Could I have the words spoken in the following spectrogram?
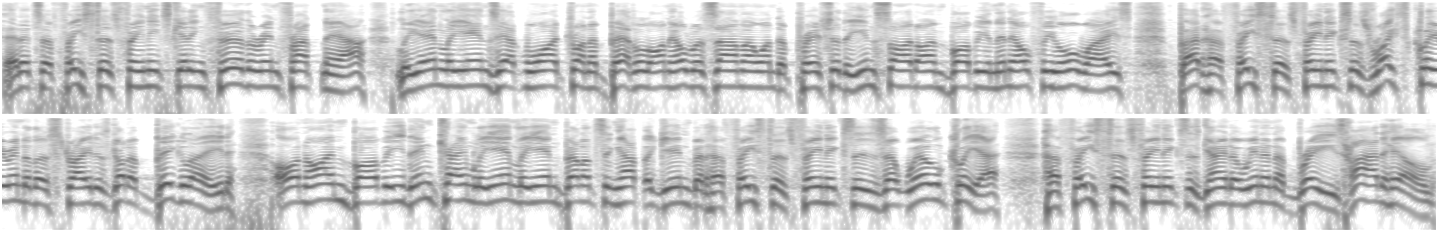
And it's Hephaestus Phoenix getting further in front now. Leanne Leanne's out wide trying to battle on. El Rosamo under pressure. The inside I'm Bobby and then Elfie always. But Hephaestus Phoenix has raced clear into the straight. Has got a big lead on I'm Bobby. Then came Leanne Leanne balancing up again. But Hephaestus Phoenix is uh, well clear. Hephaestus Phoenix is going to win in a breeze. Hard held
